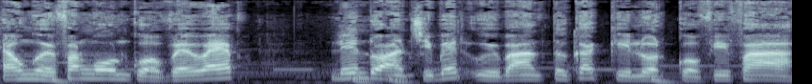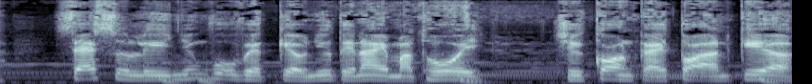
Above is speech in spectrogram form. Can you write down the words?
Theo người phát ngôn của VFF, liên đoàn chỉ biết Ủy ban tư cách kỷ luật của FIFA sẽ xử lý những vụ việc kiểu như thế này mà thôi, chứ còn cái tòa án kia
